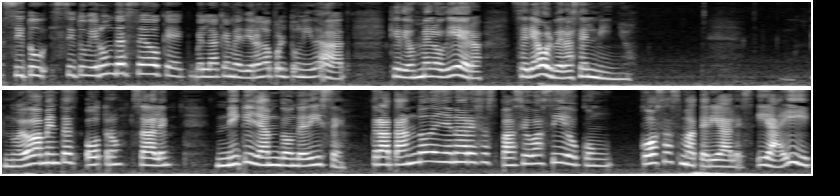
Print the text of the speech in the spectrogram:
si, si tuviera un deseo que, ¿verdad? que me dieran la oportunidad, que Dios me lo diera, sería volver a ser niño. Nuevamente otro sale, Nicky Jam, donde dice, tratando de llenar ese espacio vacío con cosas materiales. Y ahí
